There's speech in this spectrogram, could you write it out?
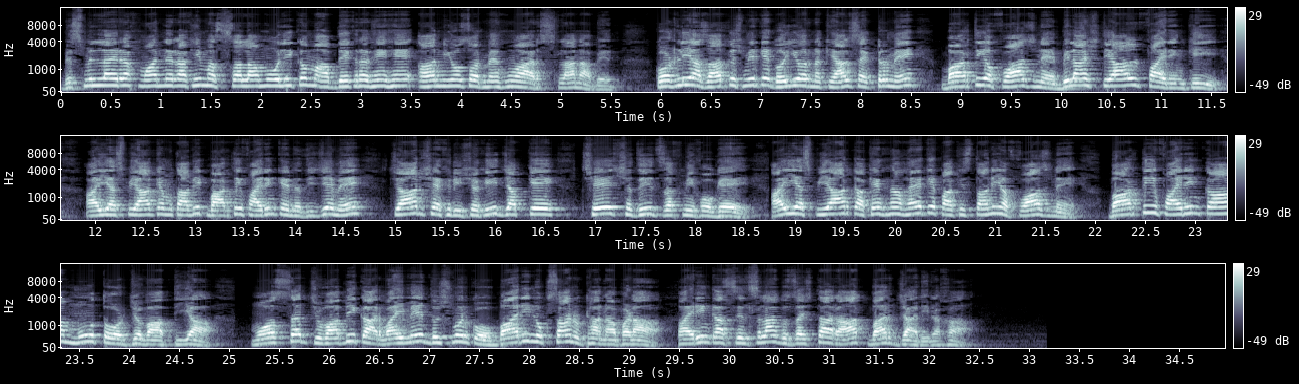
अस्सलाम आप देख रहे हैं आन न्यूज़ और मैं हूँ अरसलान आबिद। कोटली आज़ाद कश्मीर के गोई और नकियाल सेक्टर में भारतीय अफवाज ने बिला इश्तियाल फायरिंग की। आईएसपीआर के मुताबिक भारतीय फायरिंग के नतीजे में चार शहरी शहीद, जबकि छह शदीद जख्मी हो गए। आईएसपीआर का कहना है कि पाकिस्तानी अफवाज ने भारतीय फायरिंग का मुँह तोड़ जवाब दिया। मौसर जवाबी कार्रवाई में दुश्मन को भारी नुकसान उठाना पड़ा। फायरिंग का सिलसिला गुजश्ता रात भर जारी रहा।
